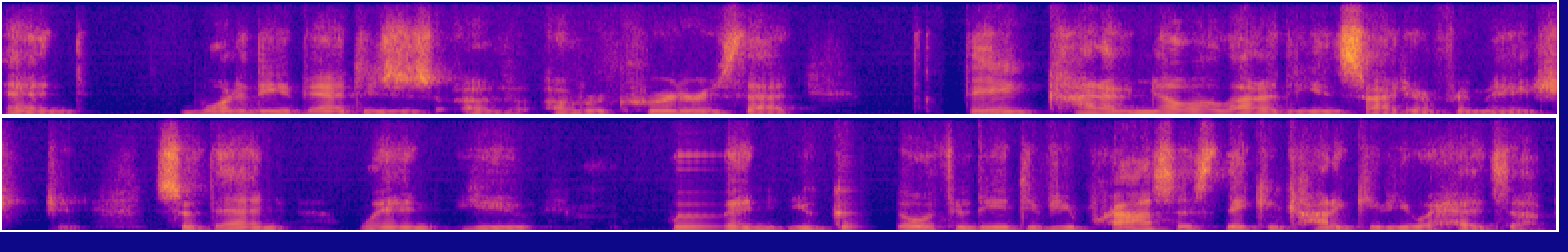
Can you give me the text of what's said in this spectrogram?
And one of the advantages of a recruiter is that they kind of know a lot of the insider information. So then when you when you go through the interview process, they can kind of give you a heads up.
